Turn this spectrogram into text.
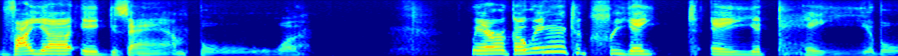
via example. We're going to create a table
